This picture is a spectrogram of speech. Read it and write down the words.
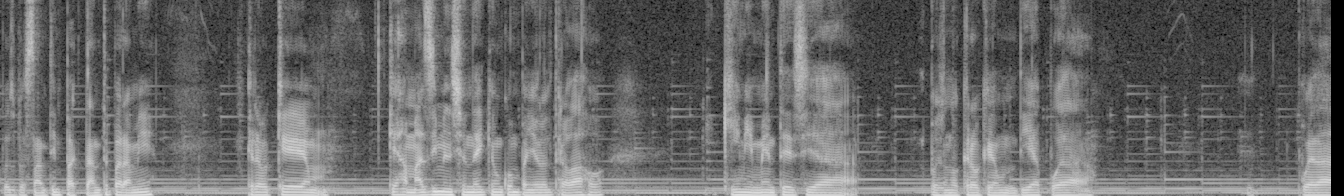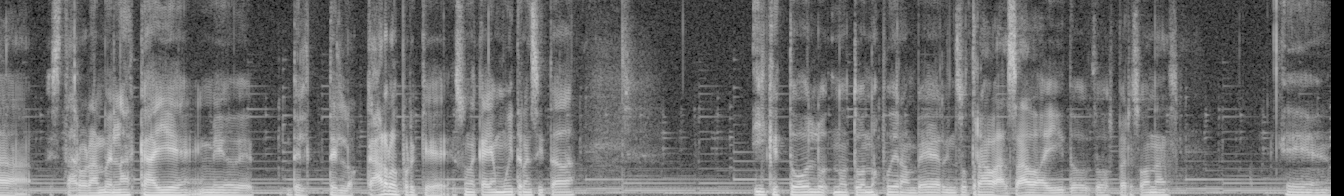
pues bastante impactante para mí. Creo que, que jamás dimensioné que un compañero del trabajo, que en mi mente decía, pues no creo que un día pueda pueda estar orando en la calle en medio de, los carros porque es una calle muy transitada y que todos, no todos nos pudieran ver y nosotros avanzados ahí dos, dos personas. Eh,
